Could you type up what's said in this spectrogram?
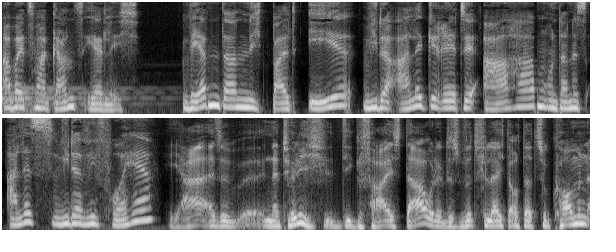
Aber jetzt mal ganz ehrlich, werden dann nicht bald eh wieder alle Geräte A haben und dann ist alles wieder wie vorher? Ja, also äh, natürlich, die Gefahr ist da oder das wird vielleicht auch dazu kommen,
